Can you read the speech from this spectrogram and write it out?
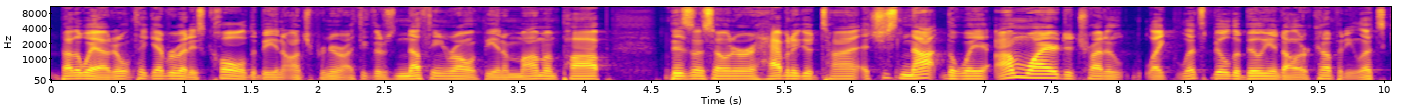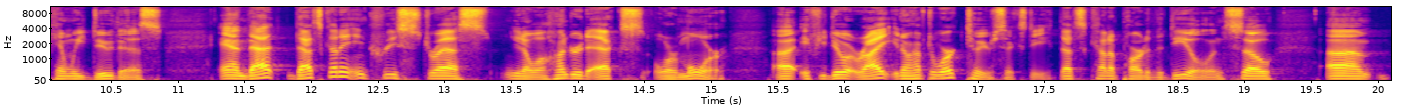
by the way i don't think everybody's called to be an entrepreneur. I think there's nothing wrong with being a mom and pop business owner having a good time. It's just not the way i'm wired to try to like let's build a billion dollar company. Let's can we do this? And that that's going to increase stress you know 100x or more. Uh, if you do it right you don't have to work till you're 60 that's kind of part of the deal. And so um,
